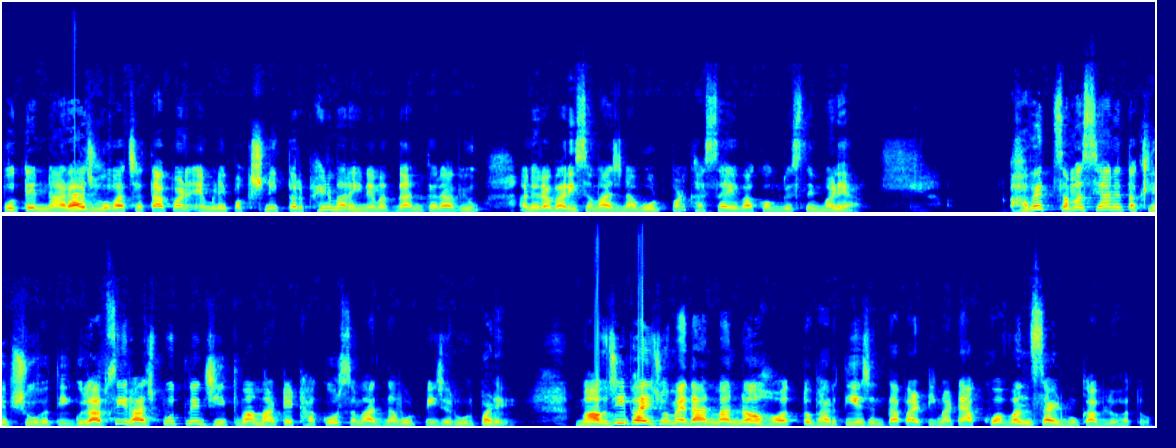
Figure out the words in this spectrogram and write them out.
પોતે નારાજ હોવા છતાં પણ એમણે પક્ષની તરફેણમાં રહીને મતદાન કરાવ્યું અને રબારી સમાજના વોટ પણ ખાસા એવા કોંગ્રેસને મળ્યા. હવે સમસ્યા અને તકલીફ શું હતી? ગુલાબસિંહ રાજપૂતને જીતવા માટે ઠાકોર સમાજના વોટની જરૂર પડે. માવજીભાઈ જો મેદાનમાં ન હોત તો ભારતીય જનતા પાર્ટી માટે આખો વન સાઇડ મુકાબલો હતો.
